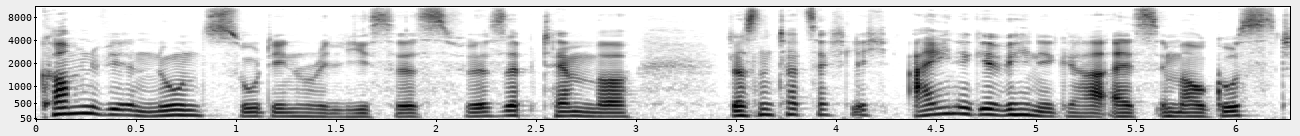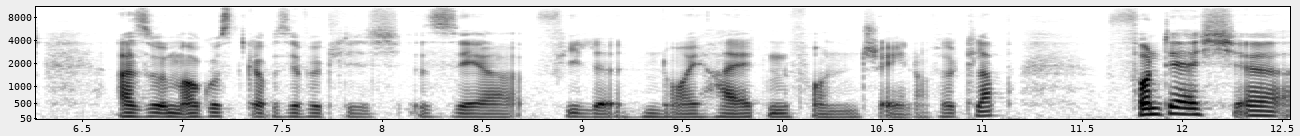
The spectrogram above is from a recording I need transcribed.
Kommen wir nun zu den Releases für September. Das sind tatsächlich einige weniger als im August. Also im August gab es ja wirklich sehr viele Neuheiten von Jane the Club, von der ich äh,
